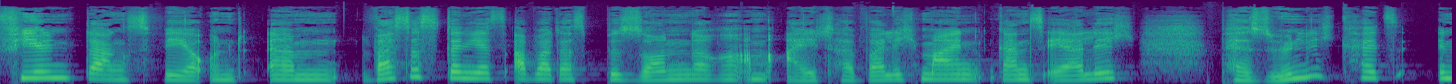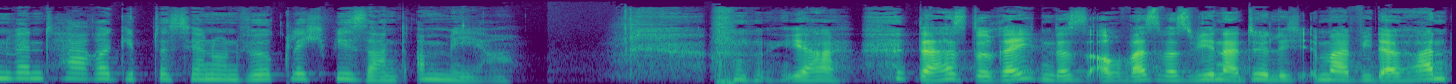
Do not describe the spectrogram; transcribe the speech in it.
Vielen Dank, Svea. Und ähm, was ist denn jetzt aber das Besondere am Eiter? Weil ich meine, ganz ehrlich, Persönlichkeitsinventare gibt es ja nun wirklich wie Sand am Meer. Ja, da hast du recht und das ist auch was, was wir natürlich immer wieder hören.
